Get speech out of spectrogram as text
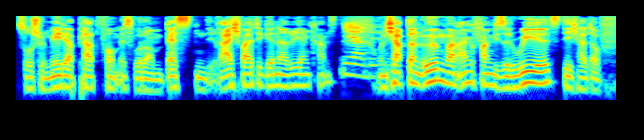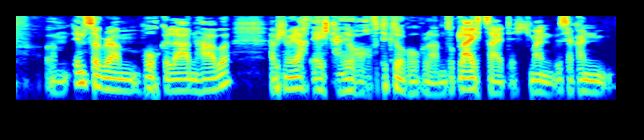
Social Media Plattform ist, wo du am besten die Reichweite generieren kannst. ja, Und ich habe dann irgendwann angefangen, diese Reels, die ich halt auf ähm, Instagram hochgeladen habe, habe ich mir gedacht, ey, ich kann die doch auch auf TikTok hochladen, so gleichzeitig. Ich meine, ist ja kein,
